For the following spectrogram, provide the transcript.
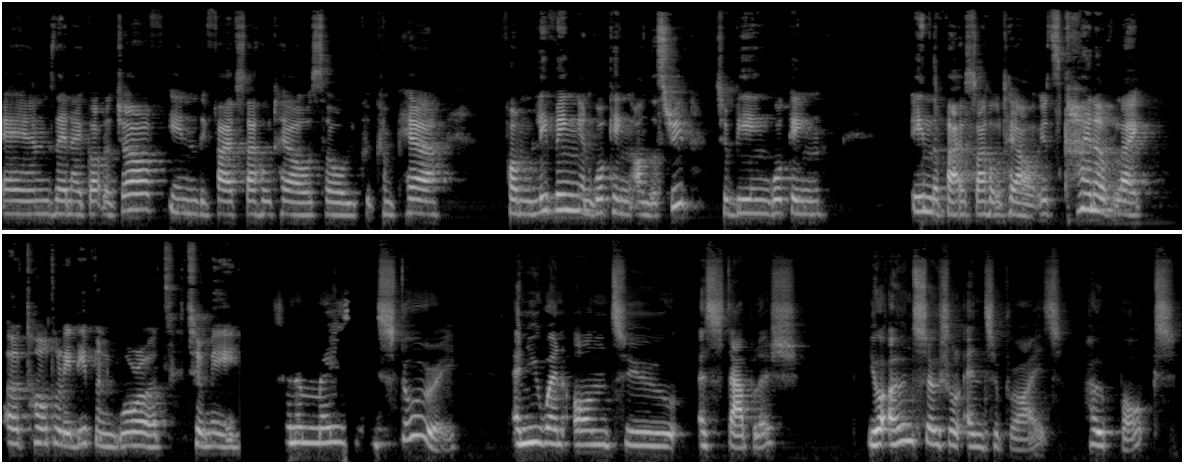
And then I got a job in the five star hotel. So you could compare from living and working on the street to being working in the five star hotel. It's kind of like a totally different world to me. It's an amazing story. And you went on to establish your own social enterprise, Hope Box,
